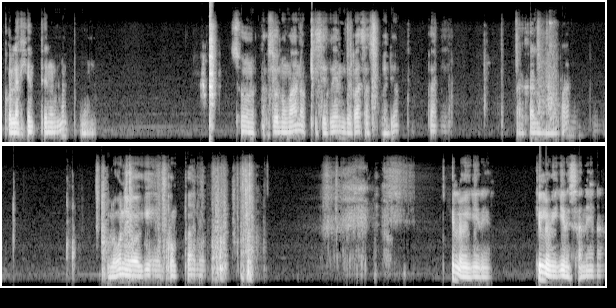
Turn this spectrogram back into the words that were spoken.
con la gente normal. Son, son humanos que se creen de raza superior, compadre. A dejarlos normal. Lo único que es, compadre, ¿qué es lo que quiere? ¿Qué es lo que quiere esa nena?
